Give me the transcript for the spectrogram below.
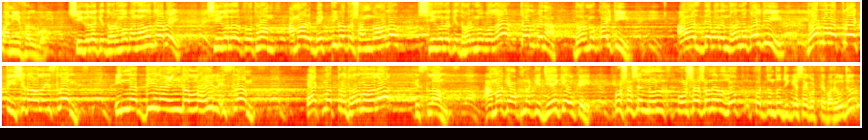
বানিয়ে ফেলব। সেগুলোকে ধর্ম বানানো যাবে? সেগুলোর প্রথম আমার ব্যক্তিগত সংজ্ঞা হলো, সেগুলোকে ধর্ম বলা চলবে না। ধর্ম কয়টি? আওয়াজ দিয়ে বলেন, ধর্ম কয়টি? ধর্ম মাত্র একটি, সেটা হলো ইসলাম। ইন্নাদ্দিন ইন্দাল্লাহিল ইসলাম। একমাত্র ধর্ম হলো ইসলাম। আমাকে, আপনাকে যে কেউকে প্রশাসন, প্রশাসনের লোক পর্যন্ত জিজ্ঞাসা করতে পারে। হুজুর,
